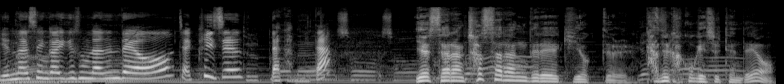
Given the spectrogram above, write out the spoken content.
옛날 생각이 계속 나는데요. 자, 퀴즈 나갑니다. 옛사랑, 첫사랑들의 기억들 다들 갖고 계실 텐데요.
